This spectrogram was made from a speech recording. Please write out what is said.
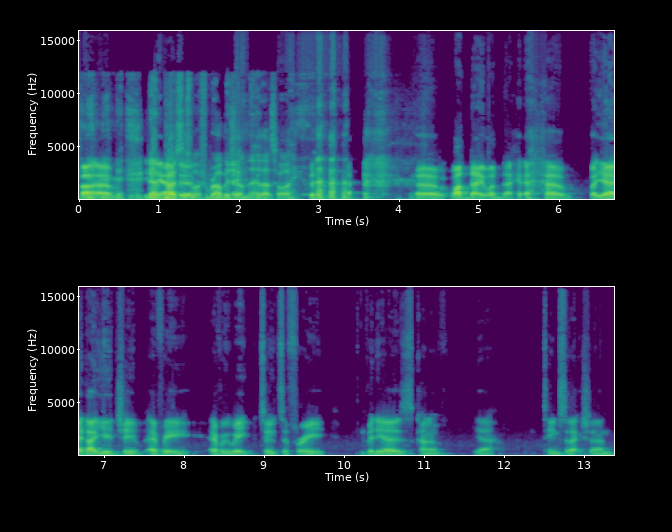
but, um, you don't yeah, post do. as much rubbish on there. That's why. uh, one day, one day. Um, but yeah, no YouTube every every week, two to three videos. Kind of yeah, team selection,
